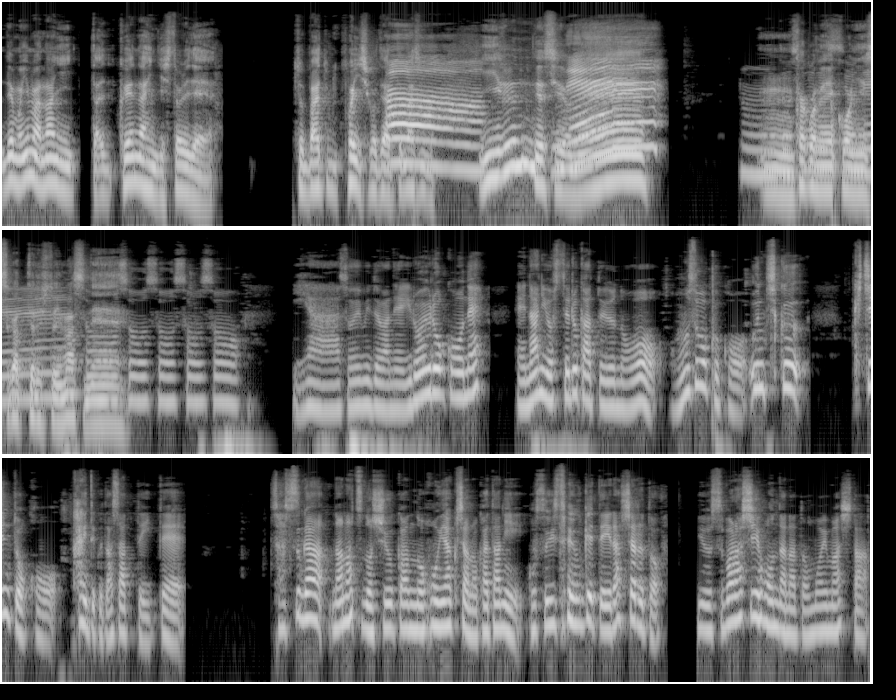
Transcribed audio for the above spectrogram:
ーでも今何言った食えないんで一人で、ちょっとバイトっぽい仕事やってまあす、いるんですよね。ねえ。うんん過去の栄光にすがってる人いますねそうそうそうそう。いやー、そういう意味ではね、いろいろこうね、えー何を捨てるかというのを、ものすごくこう、うんちく、きちんとこう、書いてくださっていて、さすが7つの習慣の翻訳者の方にご推薦受けていらっしゃるという素晴らしい本だなと思いました。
